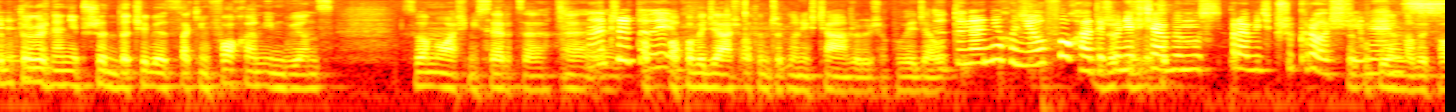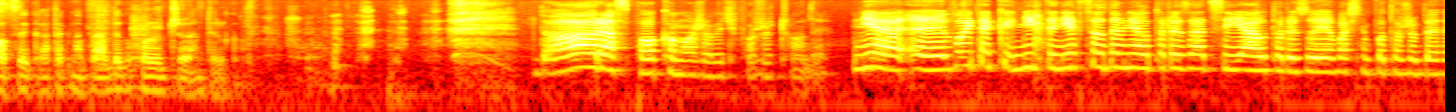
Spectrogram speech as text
Żeby któregoś dnia nie przyszedł do Ciebie z takim fochem i mówiąc, Złamałaś mi serce. E, Znaczy, to- op- opowiedziałaś o tym, czego nie chciałam, żebyś opowiedział. To, to nawet nie chodzi o focha, tylko Że- nie że- chciałabym mu sprawić przykrości, Że kupiłem więc... nowy kocyk, a tak naprawdę go pożyczyłem tylko. Dobra, spoko, może być pożyczony. Nie, e, Wojtek nigdy nie chce ode mnie autoryzacji, ja autoryzuję właśnie po to, żeby...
